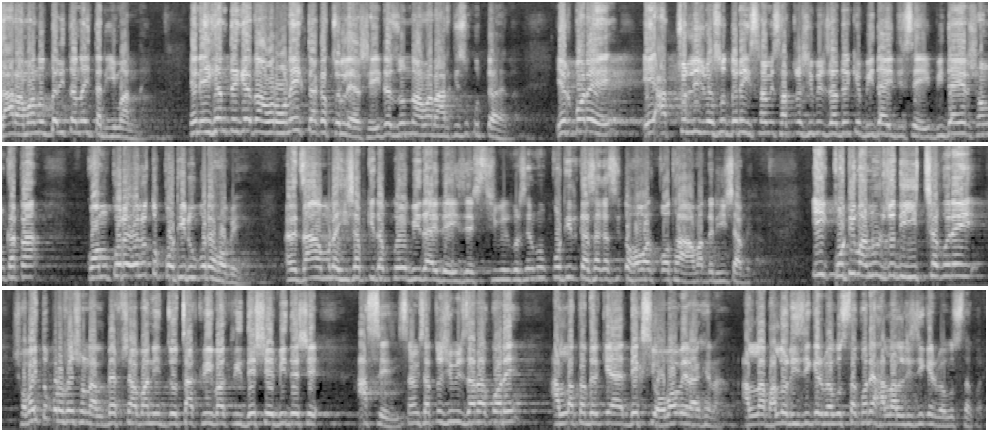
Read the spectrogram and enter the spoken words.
যার আমানতদারিতা নাই, তার ইমান নাই। এন এইখান থেকে তো আমার অনেক টাকা চলে আসে, এটার জন্য আমার আর কিছু করতে হয় না। এরপরে এই আটচল্লিশ বছর ধরে ইসলামী ছাত্র শিবির যাদেরকে বিদায় দিছে, এই বিদায়ের সংখ্যাটা কম করে হলেও তো কোটির উপরে হবে। আরে যা আমরা হিসাব কিতাব করে বিদায় দেই যে শিবির করছে এরকম কোটির কাছাকাছি তো হওয়ার কথা আমাদের হিসাবে। এই কোটি মানুষ যদি ইচ্ছা করে সবাই তো প্রফেশনাল ব্যবসা, বাণিজ্য, চাকরি বাকরি দেশে, বিদেশে আছে। ইসলামী ছাত্র শিবির যারা করে, আল্লাহ তাদেরকে দেখছি অভাবে রাখে না। আল্লাহ ভালো রিজিকের ব্যবস্থা করে, হালাল রিজিকের ব্যবস্থা করে।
